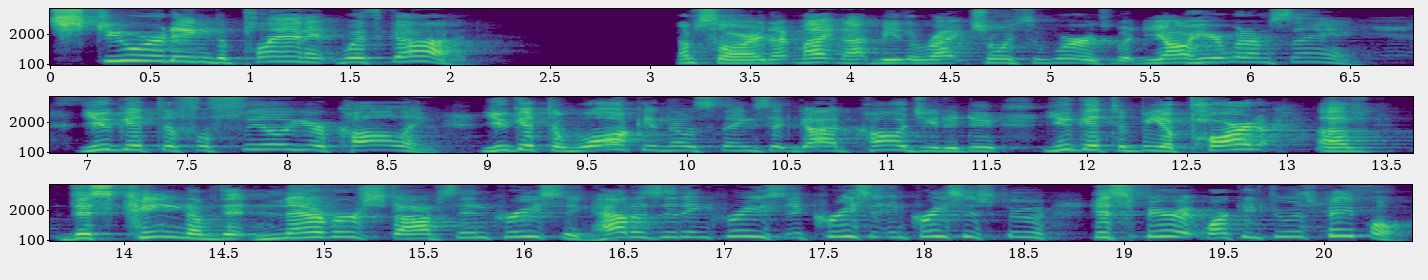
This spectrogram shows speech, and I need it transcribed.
stewarding the planet with God. I'm sorry, that might not be the right choice of words, but do y'all hear what I'm saying? You get to fulfill your calling. You get to walk in those things that God called you to do. You get to be a part of this kingdom that never stops increasing. How does it increase? It increases through His Spirit working through His people.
